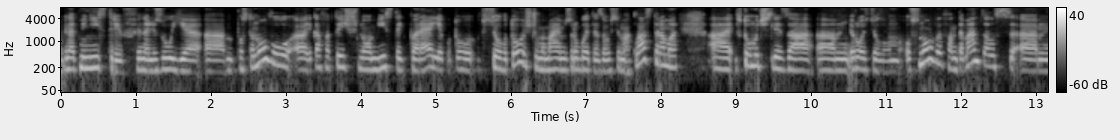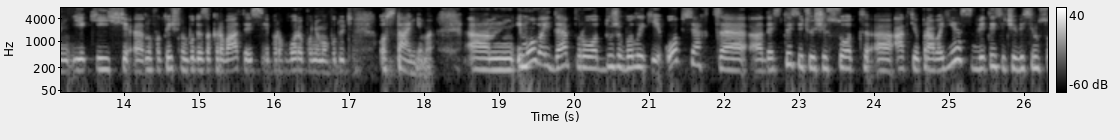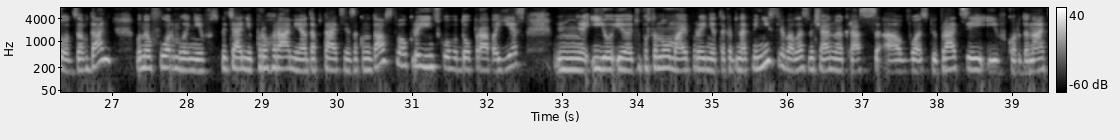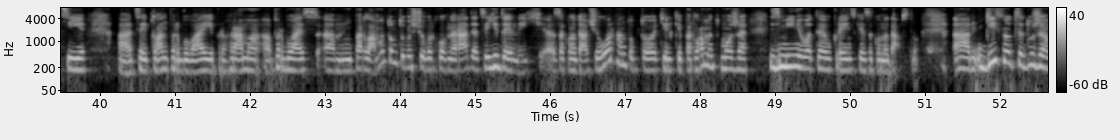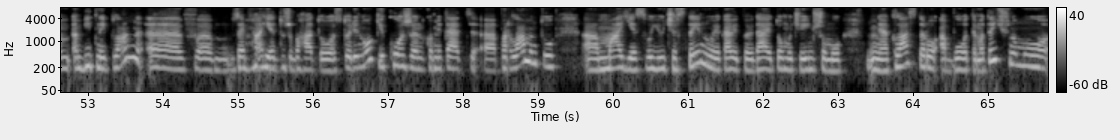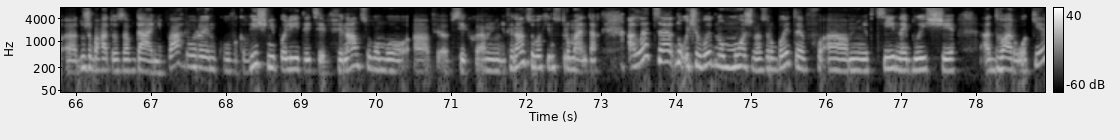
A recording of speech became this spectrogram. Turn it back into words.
кабінет міністрів фіналізує е, постанову, е, яка фактично містить перелік того всього того, що ми маємо зробити за усіма кластерами, е, в тому числі за розділом основи е, який ну фактично буде закриватись, і переговори по ньому будуть останніми. І мова йде про дуже великий обсяг. Це десь 1600 е, актів права ЄС, 2800 завдань. Вони оформлені в спеціальній програмі адаптації законодавства українського до права ЄС. І, і цю постанову має прийняти кабінет міністрів, але звичайно, якраз в співпраці і в координації цей план перебуває. Програма перебуває з ем, парламентом, тому що Верховна Рада це єдиний е, законодавчий орган, тобто тільки парламент може змінювати українське законодавство. Дійсно, це дуже амбітний план. е, ем, Займає дуже багато сторінок, і кожен комітет е, парламенту має свою частину, яка відповідає тому чи іншому кластеру або тематичному. Е, Дуже багато завдань в агроринку, в екологічній політиці, в фінансовому е, всіх ем, фінансових інструментах. Але це ну очевидно можна зробити в, в ці найближчі е, два роки.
